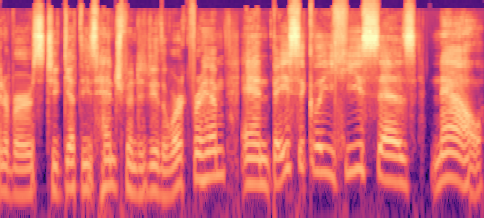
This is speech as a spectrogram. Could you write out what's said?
universe to get these henchmen to do the work for him. And basically, he says, Now,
